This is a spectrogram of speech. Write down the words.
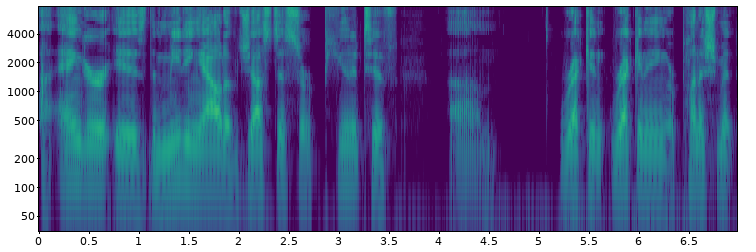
uh, anger is the meting out of justice or punitive um, reckon, reckoning or punishment,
